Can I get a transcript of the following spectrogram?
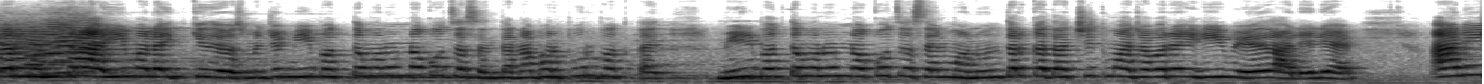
तर म्हणून तर आई मला इतके दिवस म्हणजे मी भक्त म्हणून नकोच असेन त्यांना भरपूर भक्त आहेत. मी भक्त म्हणून नकोच असेन म्हणून तर कदाचित माझ्यावर ही वेळ आलेली आहे. आणि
